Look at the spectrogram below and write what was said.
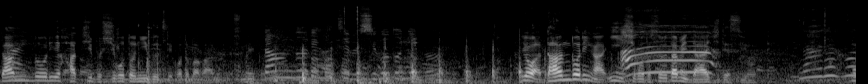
段取り8分仕事2分っていう言葉があるんですね。段取り八分仕事二分要は段取りがいい仕事するために大事ですよって。なるほど。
